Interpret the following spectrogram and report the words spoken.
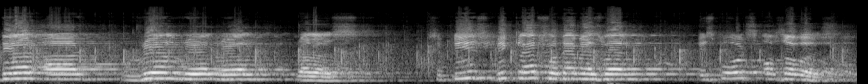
They are our real, real, real brothers. So please, big claps for them as well. Sports observers.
